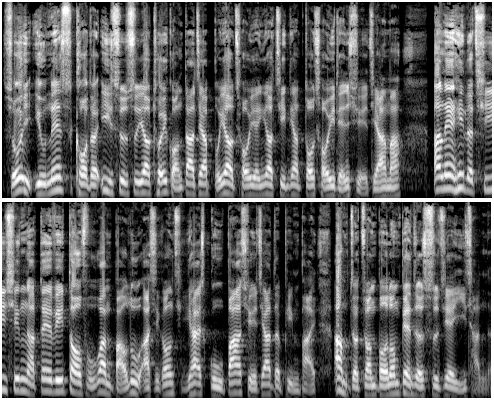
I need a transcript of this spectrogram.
所以 UNESCO 的意思是要推广大家不要抽烟，要尽量多抽一点雪茄吗？阿那黑的七星啊，David 豆腐、万宝路啊，是讲其他古巴雪茄的品牌，啊，就全部都变成世界遗产了。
